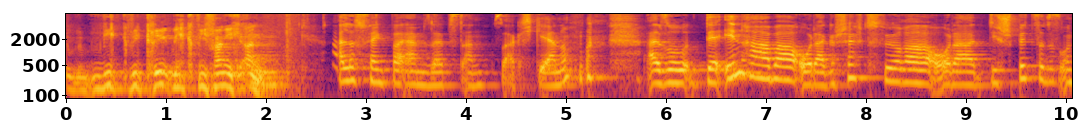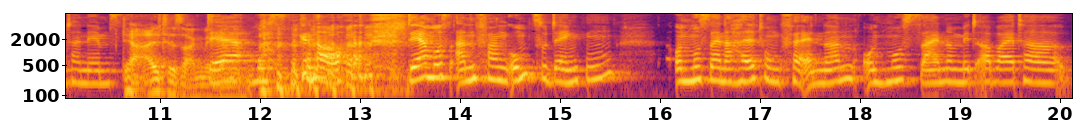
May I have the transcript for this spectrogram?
wie, wie, wie, wie fange ich an? Alles fängt bei einem selbst an, sage ich gerne. Also der Inhaber oder Geschäftsführer oder die Spitze des Unternehmens. Der Alte, sagen wir. Der gerne. muss, genau, der muss anfangen umzudenken und muss seine Haltung verändern und muss seine Mitarbeiter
